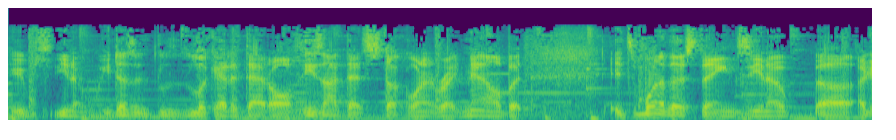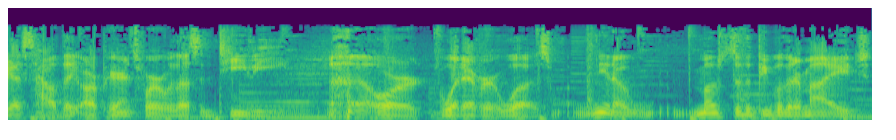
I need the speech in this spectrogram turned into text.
He's, you know, he doesn't look at it that often. He's not that stuck on it right now, but it's one of those things, you know, uh, I guess how they, our parents were with us in TV or whatever it was. You know, most of the people that are my age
